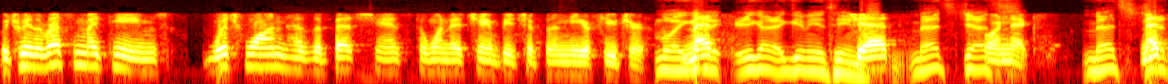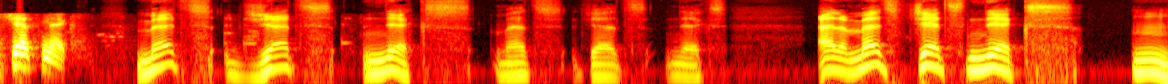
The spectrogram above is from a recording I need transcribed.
Between the rest of my teams, which one has the best chance to win a championship in the near future? Well, you Mets, gotta, you got to give me a team. Jets, Mets, Jets, or Knicks? Mets, Mets, Jets, Knicks. Mets, Jets, Knicks. Mets, Jets, Knicks. At a Mets, Jets, Knicks. Hmm.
